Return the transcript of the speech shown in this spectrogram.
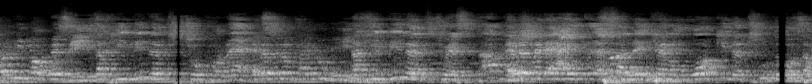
khona into ngabezizwe that he needed to correct, ebesele kufake ilungile that he needed to establish so that they can walk in the truth of the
